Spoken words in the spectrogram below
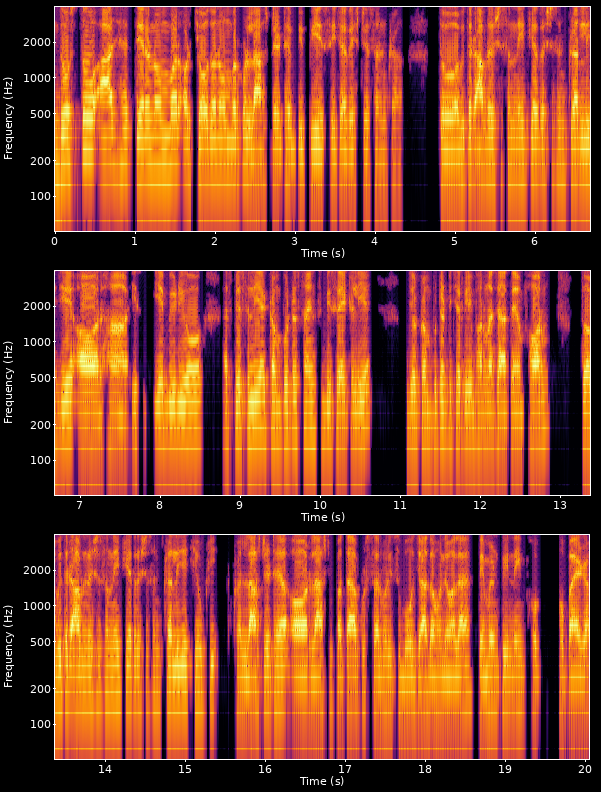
दोस्तों आज है तेरह नवंबर और चौदह नवंबर को लास्ट डेट है बीपीएससी का रजिस्ट्रेशन का। तो अभी तक आप रजिस्ट्रेशन नहीं किया रजिस्ट्रेशन कर लीजिए और हाँ इस ये वीडियो स्पेशली है कंप्यूटर साइंस विषय के लिए जो कंप्यूटर टीचर के लिए भरना चाहते हैं फॉर्म तो अभी तक आपने रजिस्ट्रेशन नहीं किया तो रजिस्ट्रेशन कर लीजिए क्योंकि कल लास्ट डेट है और लास्ट में पता है आपको सर्वर इशू बहुत ज़्यादा होने वाला है पेमेंट भी नहीं हो, हो पाएगा।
